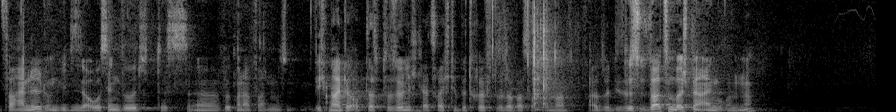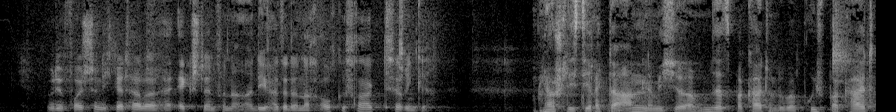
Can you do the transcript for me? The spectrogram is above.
verhandelt und wie diese aussehen wird, das äh, wird man abwarten müssen. Ich meinte, ob das Persönlichkeitsrechte betrifft oder was auch immer. Also das war zum Beispiel ein Grund. Ne? Nur der Vollständigkeit halber, Herr Eckstein von der AD hatte danach auch gefragt. Herr Rinke. Ja, schließt direkt da an, nämlich äh, Umsetzbarkeit und Überprüfbarkeit.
